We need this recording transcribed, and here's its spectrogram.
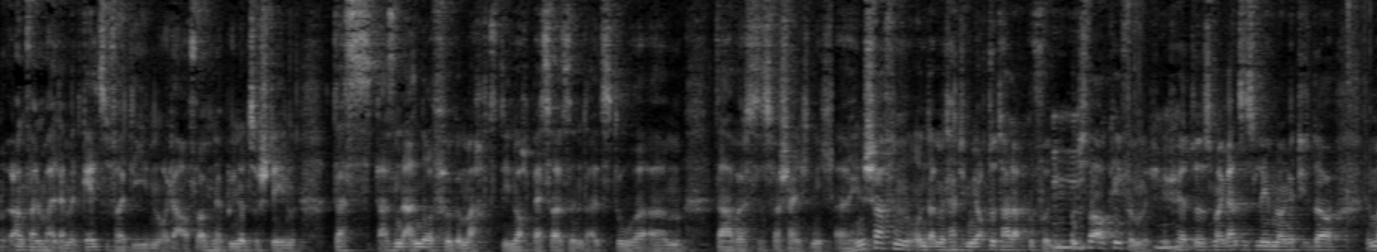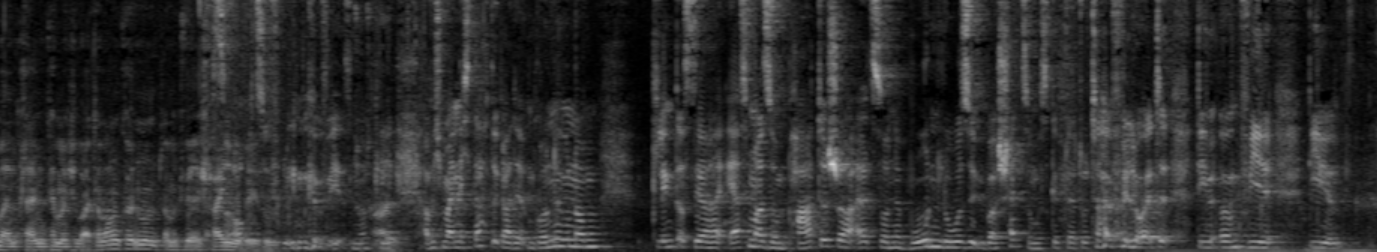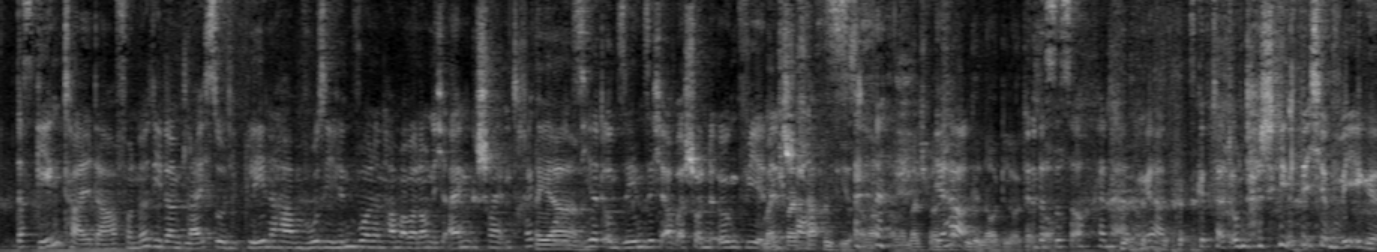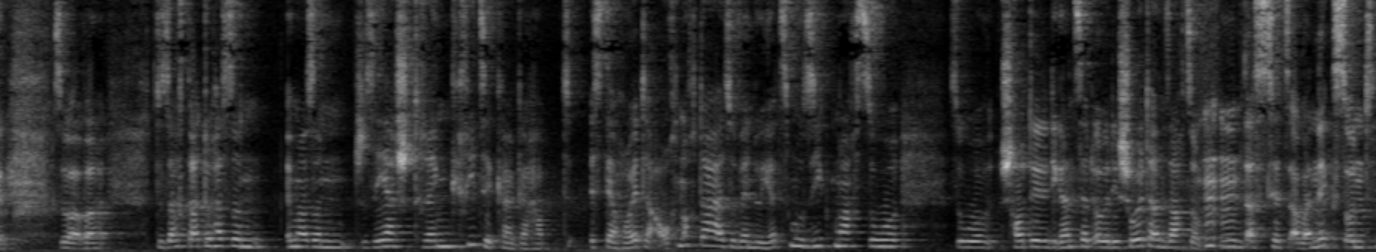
irgendwann mal damit Geld zu verdienen oder auf irgendeiner Bühne zu stehen, das, da sind andere für gemacht, die noch besser sind als du. Ähm, da wirst du es wahrscheinlich nicht äh, hinschaffen und damit hatte ich mich auch total abgefunden. Mhm. Und es war okay für mich. Mhm. Ich hätte es mein ganzes Leben lang hätte ich da in meinem kleinen Kämmerchen weitermachen können und damit wäre ich das fein auch gewesen. zufrieden gewesen, okay. Aber ich meine, ich dachte gerade im Grunde genommen, klingt das ja erstmal sympathischer als so eine bodenlose Überschätzung. Es gibt ja total viele Leute, die irgendwie die das Gegenteil davon, ne? die dann gleich so die Pläne haben, wo sie hinwollen, und haben aber noch nicht einen gescheiten Track ja. produziert und sehen sich aber schon irgendwie in manchmal den Charts. Manchmal schaffen die es aber, aber manchmal ja, schaffen genau die Leute es Das auch. ist auch keine Ahnung, ja. es gibt halt unterschiedliche Wege. So, aber du sagst gerade, du hast so ein, immer so einen sehr strengen Kritiker gehabt. Ist der heute auch noch da? Also wenn du jetzt Musik machst, so so schaut dir die ganze Zeit über die Schulter und sagt so, mm -mm, das ist jetzt aber nix und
